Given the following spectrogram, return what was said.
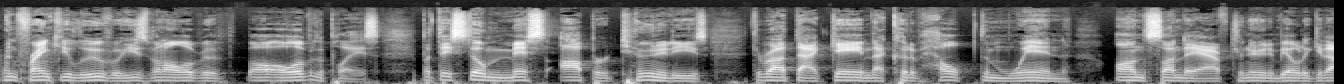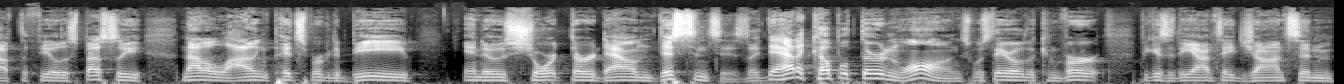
and Frankie Luvu, he's been all over the, all over the place, but they still missed opportunities throughout that game that could have helped them win on Sunday afternoon and be able to get off the field, especially not allowing Pittsburgh to be in those short third down distances. Like they had a couple third and longs, which they were able to convert because of Diontae Johnson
